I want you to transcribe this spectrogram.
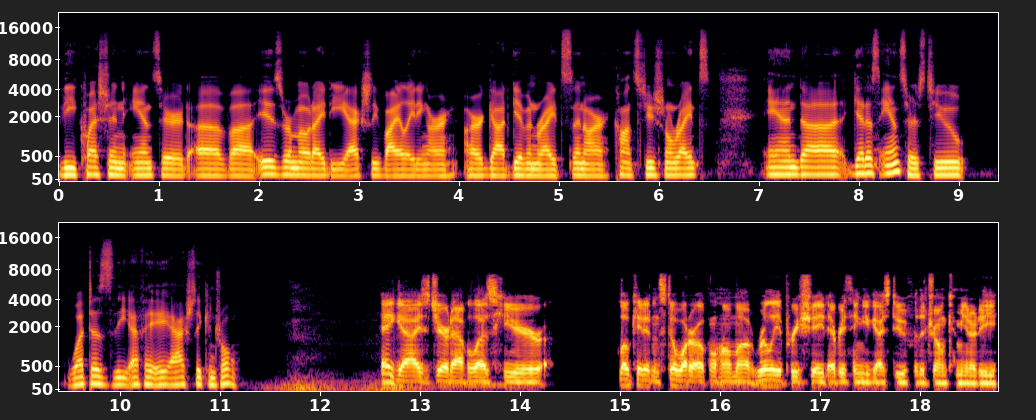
the question answered of uh, is remote ID actually violating our, our God given rights and our constitutional rights, and uh, get us answers to what does the FAA actually control. Hey guys, Jared Avalez here, located in Stillwater, Oklahoma. Really appreciate everything you guys do for the drone community.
